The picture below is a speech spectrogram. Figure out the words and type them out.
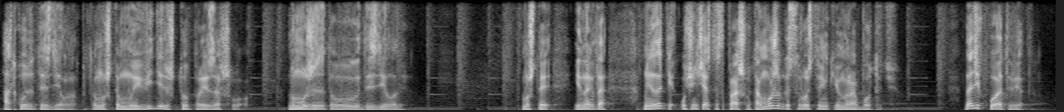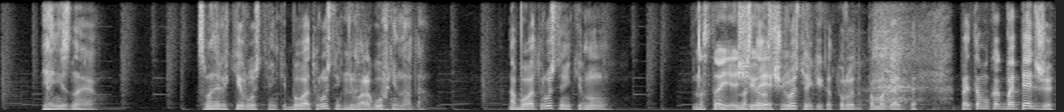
Откуда это сделано? Потому что мы видели, что произошло. Но мы же из этого выводы сделали. Потому что иногда... Мне, знаете, очень часто спрашивают, а можно с родственниками работать? Знаете, какой ответ? Я не знаю. Смотря какие родственники. Бывают родственники, врагов не надо. А бывают родственники, ну, Настоящие, настоящие родственники. родственники, которые помогают. Поэтому, как бы, опять же,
